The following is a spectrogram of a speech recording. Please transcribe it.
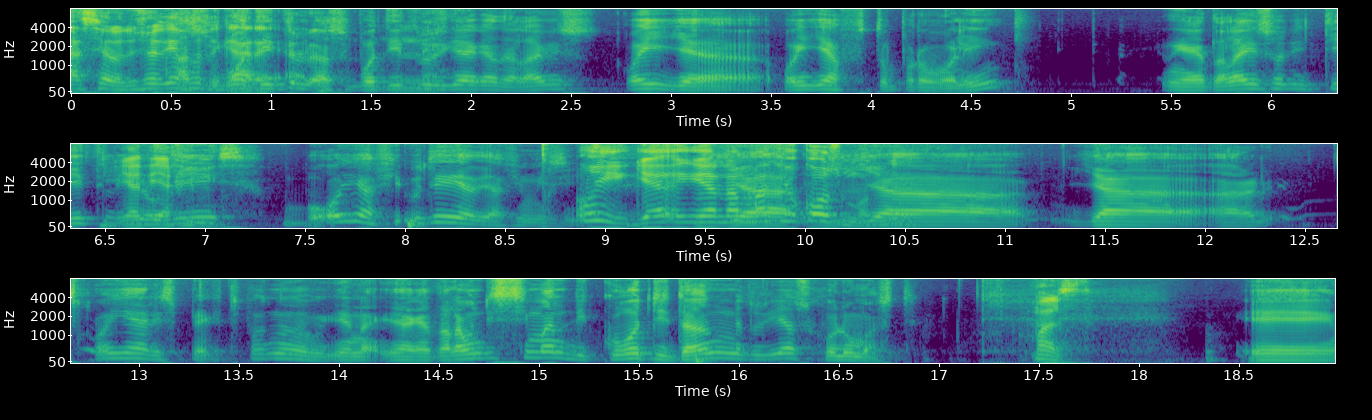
Ας σε ρωτήσω διαφορετικά. Ας σου πω τίτλους ναι. για να καταλάβεις, όχι για αυτοπροβολή, να καταλάβεις ότι οι τίτλοι. Για διαφήμιση. Όχι, ούτε για διαφήμιση. Όχι, για, για να μάθει ο κόσμος. Για, ναι. για, όχι για respect, πώς να το, για, να, για να καταλάβουν τη σημαντικότητα με το τι ασχολούμαστε. Μάλιστα. Ε,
